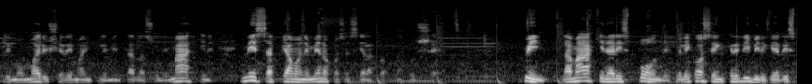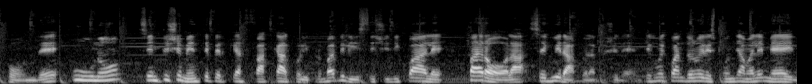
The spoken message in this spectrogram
prima o mai riusciremo a implementarla sulle macchine, né sappiamo nemmeno cosa sia la, la coscienza. Quindi la macchina risponde quelle cose incredibili che risponde, uno, semplicemente perché fa calcoli probabilistici di quale parola seguirà quella precedente. Come quando noi rispondiamo alle mail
